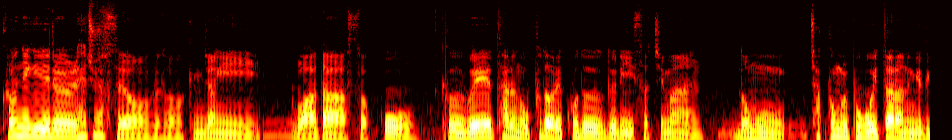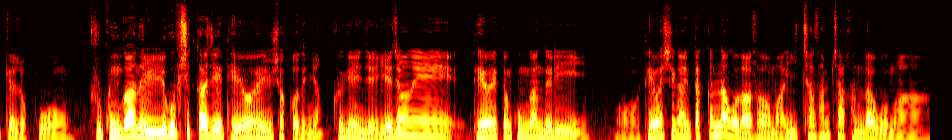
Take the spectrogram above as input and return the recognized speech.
그런 얘기를 해주셨어요. 그래서 굉장히 와닿았었고 그 외에 다른 오프 더 레코드들이 있었지만 너무 작품을 보고 있다라는 게 느껴졌고 그 공간을 7시까지 대여해 주셨거든요. 그게 이제 예전에 대여했던 공간들이 어, 대여 시간이 딱 끝나고 나서 막 2차, 3차 간다고 막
